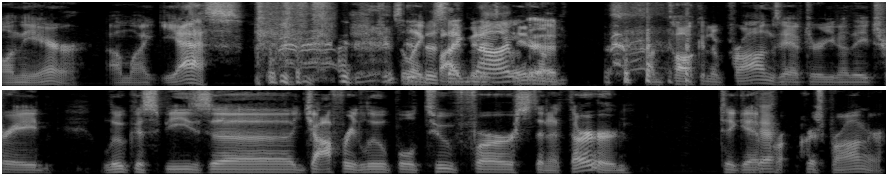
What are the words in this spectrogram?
on the air? I'm like, yes. so like five "No, minutes I'm later, good." I'm, I'm talking to Prongs after you know they trade Luca Sbisa, Joffrey Lupul, two first and a third to get Yeah. Chris Pronger.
